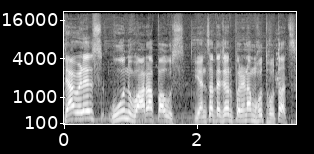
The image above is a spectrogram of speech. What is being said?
त्यावेळेस ऊन वारा पाऊस यांचा त्याच्यावर परिणाम होत होताच.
